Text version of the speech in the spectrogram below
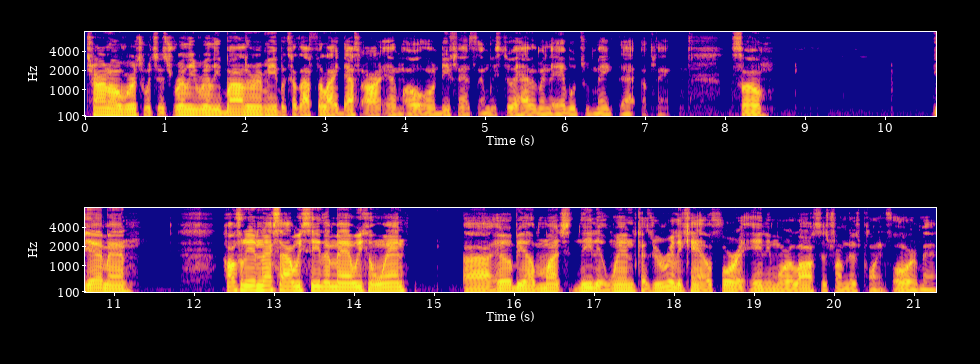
turnovers, which is really, really bothering me because I feel like that's our MO on defense, and we still haven't been able to make that a thing. So, yeah, man. Hopefully, the next time we see them, man, we can win. Uh, it'll be a much needed win because we really can't afford any more losses from this point forward, man.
